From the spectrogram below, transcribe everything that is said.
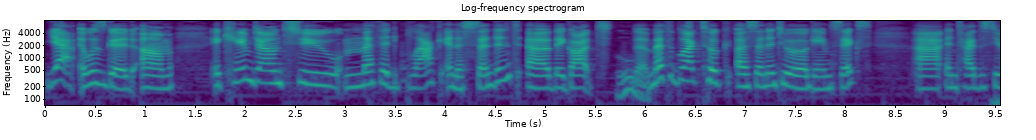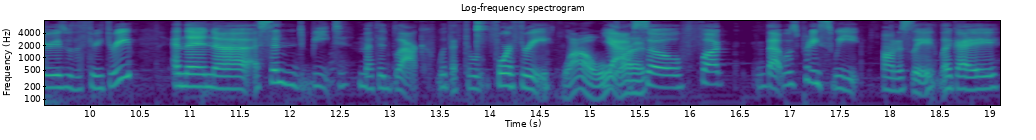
Yeah, it was good. Um, it came down to Method Black and Ascendant. Uh, they got the Method Black took Ascendant to a game six uh, and tied the series with a three three, and then uh, Ascendant beat Method Black with a th- four three. Wow. Yeah, alright. so fuck, that was pretty sweet. Honestly, like I,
